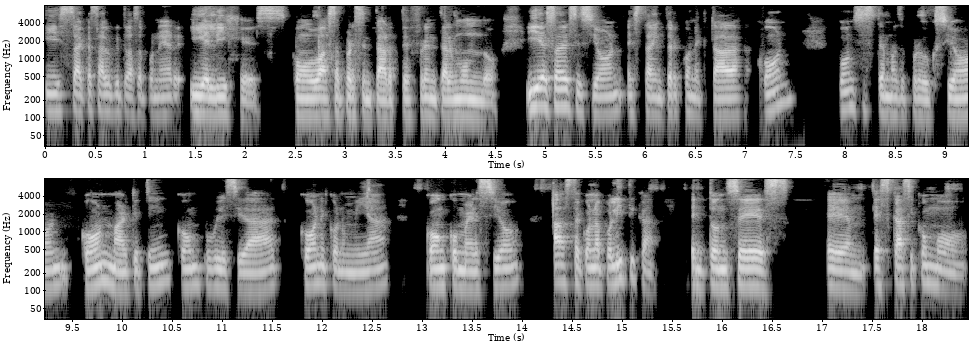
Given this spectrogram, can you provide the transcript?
y sacas algo que te vas a poner y eliges cómo vas a presentarte frente al mundo. Y esa decisión está interconectada con, con sistemas de producción, con marketing, con publicidad, con economía, con comercio, hasta con la política. Entonces, em, es casi como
